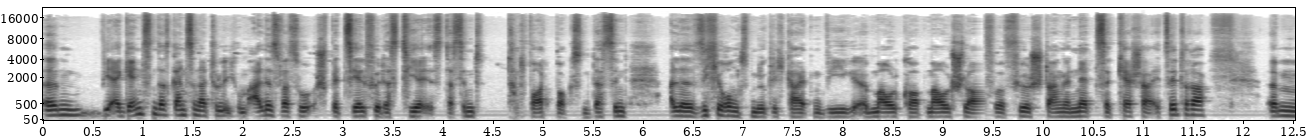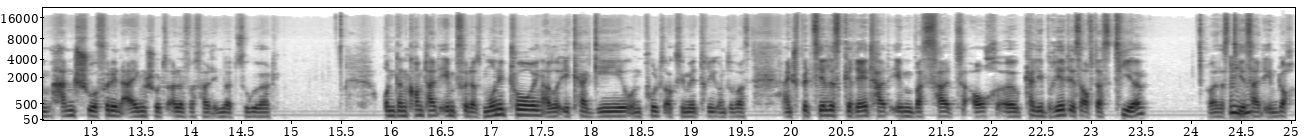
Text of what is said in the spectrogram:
Ähm, wir ergänzen das Ganze natürlich um alles, was so speziell für das Tier ist. Das sind Transportboxen, das sind alle Sicherungsmöglichkeiten wie äh, Maulkorb, Maulschlaufe, Führstange, Netze, Kescher etc ähm, Handschuhe für den Eigenschutz, alles, was halt eben dazugehört. Und dann kommt halt eben für das Monitoring, also EKG und Pulsoximetrie und sowas, ein spezielles Gerät halt eben, was halt auch äh, kalibriert ist auf das Tier. Weil das mhm. Tier ist halt eben doch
